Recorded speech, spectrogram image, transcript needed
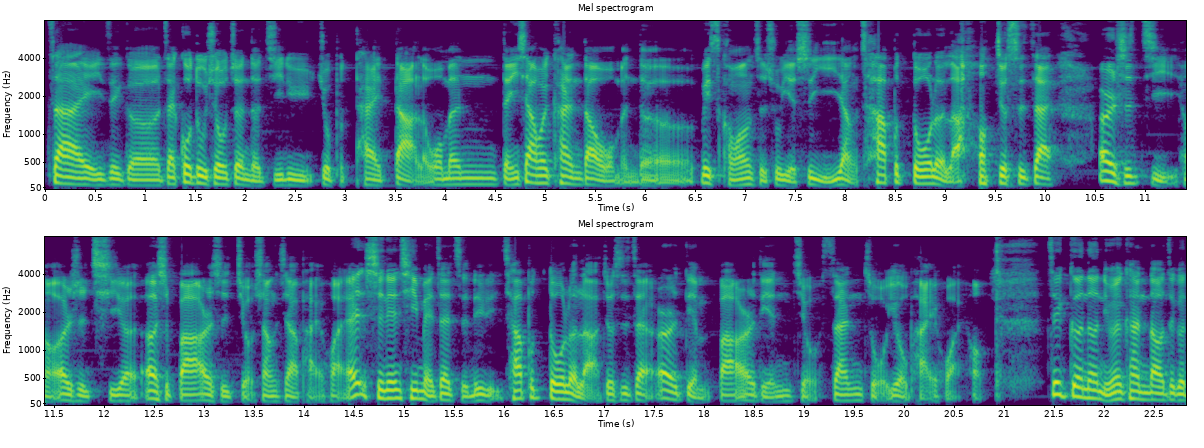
在这个在过度修正的几率就不太大了。我们等一下会看到我们的 VIX 恐慌指数也是一样，差不多了啦，就是在二十几、二十七、二十八、二十九上下徘徊。哎，十年期美债殖利率差不多了啦，就是在二点八、二点九三左右徘徊哈。这个呢，你会看到这个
